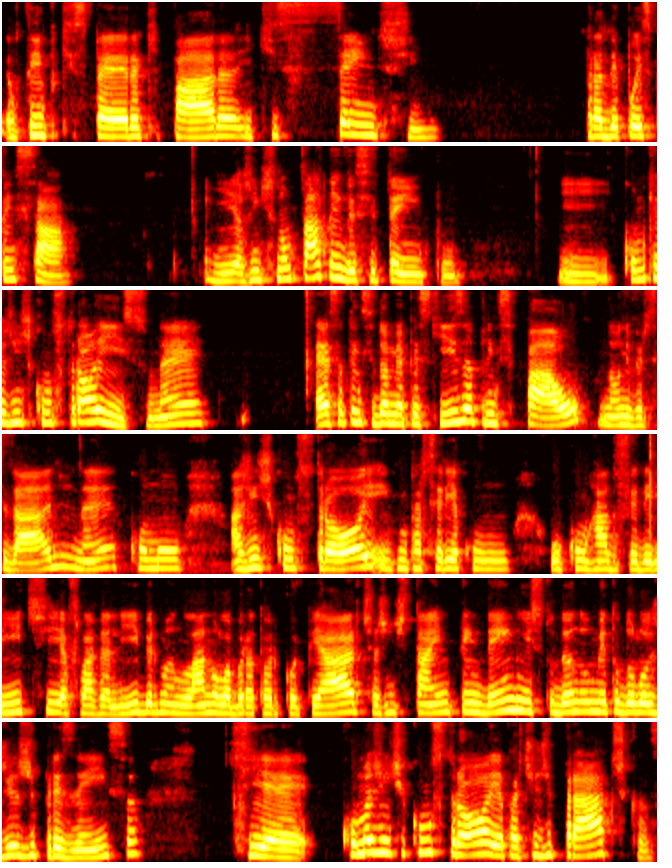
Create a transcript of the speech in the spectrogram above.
É o tempo que espera, que para e que sente para depois pensar. E a gente não está tendo esse tempo. E como que a gente constrói isso, né? Essa tem sido a minha pesquisa principal na universidade, né? Como a gente constrói, em parceria com o Conrado Federici e a Flávia Lieberman, lá no Laboratório Corpo e Arte, a gente está entendendo e estudando metodologias de presença, que é como a gente constrói a partir de práticas,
